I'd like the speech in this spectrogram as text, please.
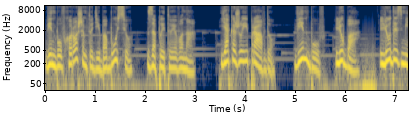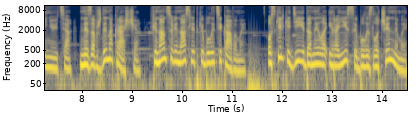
Він був хорошим тоді, бабусю, запитує вона. Я кажу їй правду. Він був люба. Люди змінюються не завжди на краще. Фінансові наслідки були цікавими. Оскільки дії Данила і Раїси були злочинними,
